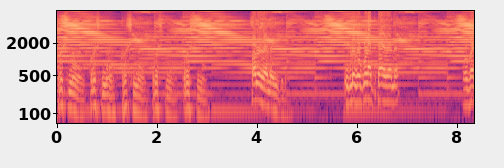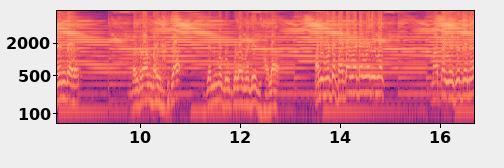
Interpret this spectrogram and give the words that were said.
कृष्ण कृष्ण कृष्ण कृष्ण कृष्ण. चालू झालं इकडे. इकडे गोकुळात काय झालं? तोपर्यंत बलराम भाईचा जन्म गोकुळामध्ये झाला. आणि मोठ्या थाटामाटामध्ये मग माता यशोदेनं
